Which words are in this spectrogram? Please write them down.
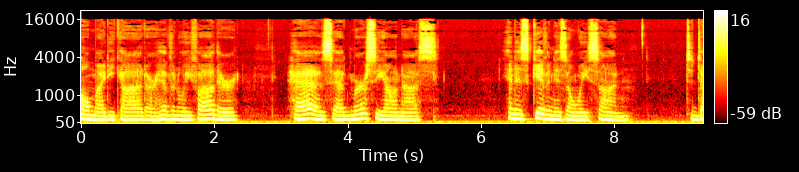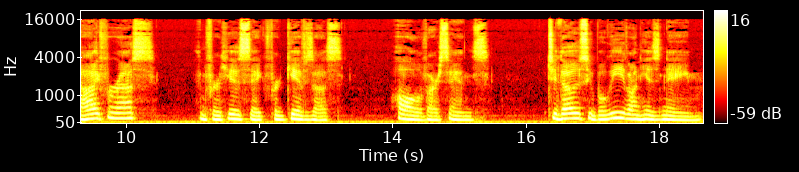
Almighty God, our Heavenly Father, has had mercy on us and has given His only Son to die for us and for His sake forgives us all of our sins. To those who believe on His name,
